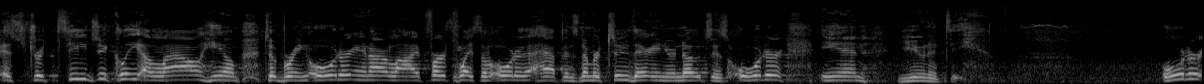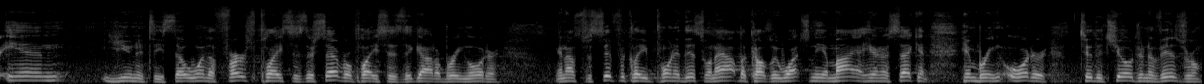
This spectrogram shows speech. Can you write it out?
to strategically allow him to bring order in our life. First place of order that happens. Number two, there in your notes, is order in unity. Order in unity. So, one of the first places, there's several places that God will bring order. And I've specifically pointed this one out because we watched Nehemiah here in a second, him bring order to the children of Israel.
